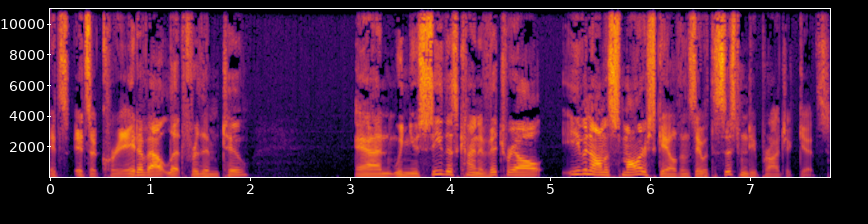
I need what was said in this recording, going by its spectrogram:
It's it's a creative outlet for them too. And when you see this kind of vitriol, even on a smaller scale than say what the System D project gets,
